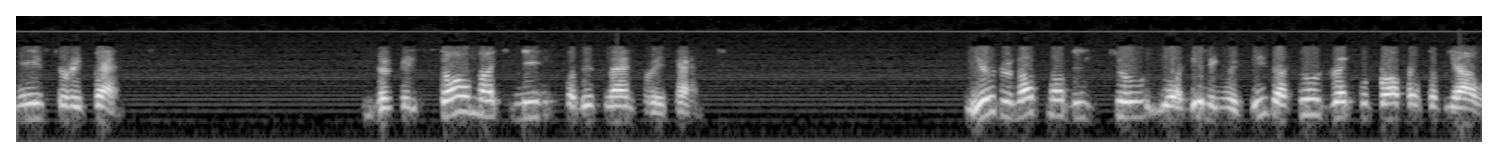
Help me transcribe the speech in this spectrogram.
needs to repent. There is so much need for this land to repent. You do not know these two you are dealing with. These are two dreadful prophets of Yahweh.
